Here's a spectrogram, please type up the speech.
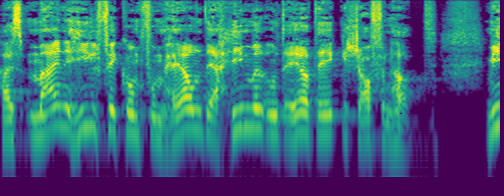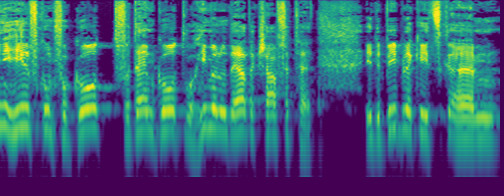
heißt, meine Hilfe kommt vom Herrn, der Himmel und Erde geschaffen hat. Meine Hilfe kommt von Gott, von dem Gott, wo Himmel und Erde geschaffen hat. In der Bibel gibt es ähm,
